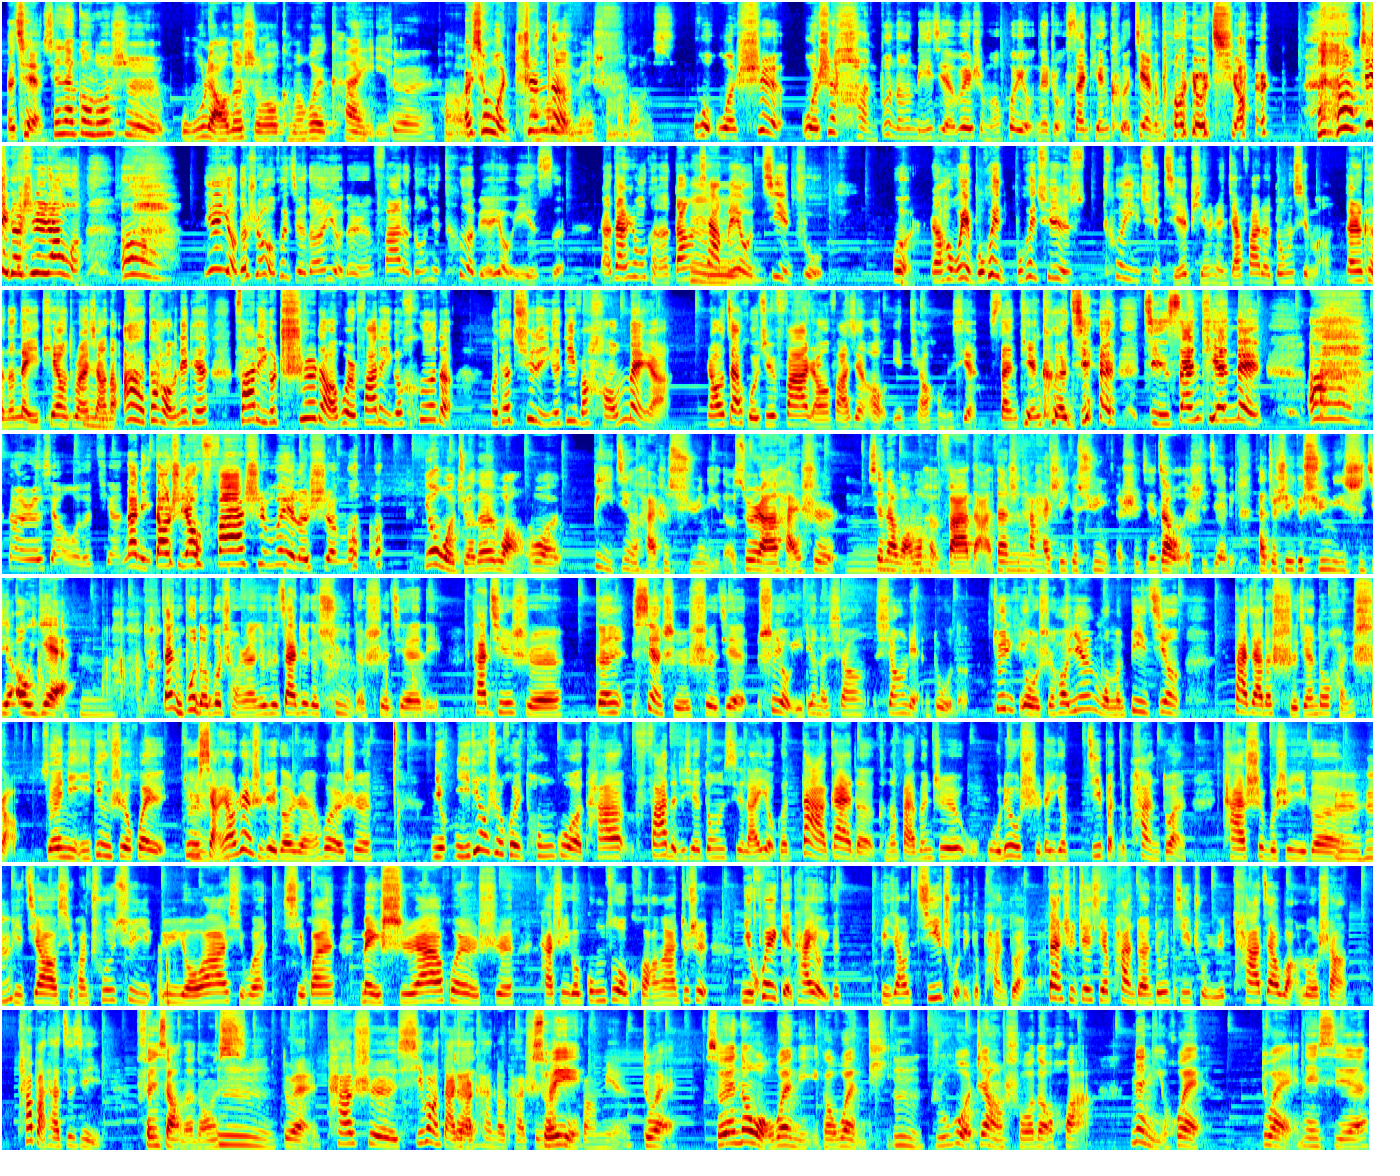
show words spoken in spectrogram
而且现在更多是无聊的时候可能会看一眼。对。而且我真的没什么东西。我我是我是很不能理解为什么会有那种三天可见的朋友圈，这个是让我啊。因为有的时候我会觉得有的人发的东西特别有意思，然后但是我可能当下没有记住，我然后我也不会不会去特意去截屏人家发的东西嘛。但是可能哪一天我突然想到啊，他好像那天发的一个吃的，或者发的一个喝的，或者他去的一个地方好美啊，然后再回去发，然后发现哦一条红线，三天可见，仅三天内啊，当时想我的天，那你当时要发是为了什么？因为我觉得网络毕竟还是虚拟的，虽然还是现在网络很发达，但是它还是一个虚拟的世界。在我的世界里，它就是一个虚拟世界。哦耶！嗯，但你不得不承认，就是在这个虚拟的世界里，它其实跟现实世界是有一定的相相连度的。就有时候，因为我们毕竟大家的时间都很少，所以你一定是会就是想要认识这个人，或者是。你你一定是会通过他发的这些东西来有个大概的，可能百分之五六十的一个基本的判断，他是不是一个比较喜欢出去旅游啊，喜欢喜欢美食啊，或者是他是一个工作狂啊，就是你会给他有一个比较基础的一个判断，但是这些判断都基础于他在网络上，他把他自己分享的东西，嗯，对，他是希望大家看到他是哪一方面，对。所以，那我问你一个问题，嗯，如果这样说的话，那你会对那些，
